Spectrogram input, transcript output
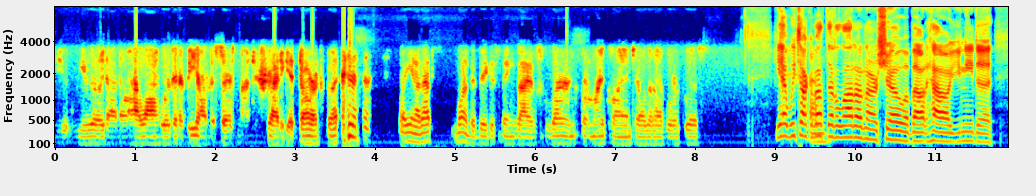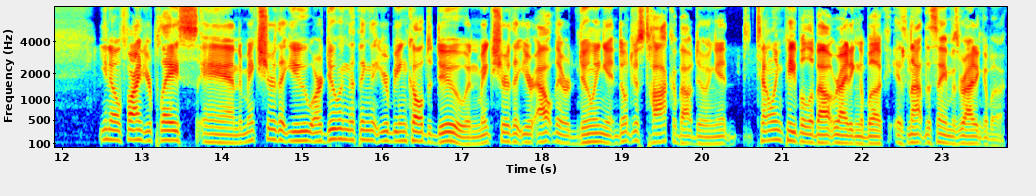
you you really don't know how long we're going to be on this earth. Not to try to get dark, but but you know that's one of the biggest things I've learned from my clientele that I've worked with. Yeah, we talk about um, that a lot on our show about how you need to you know, find your place and make sure that you are doing the thing that you're being called to do and make sure that you're out there doing it. Don't just talk about doing it. Telling people about writing a book is not the same as writing a book.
